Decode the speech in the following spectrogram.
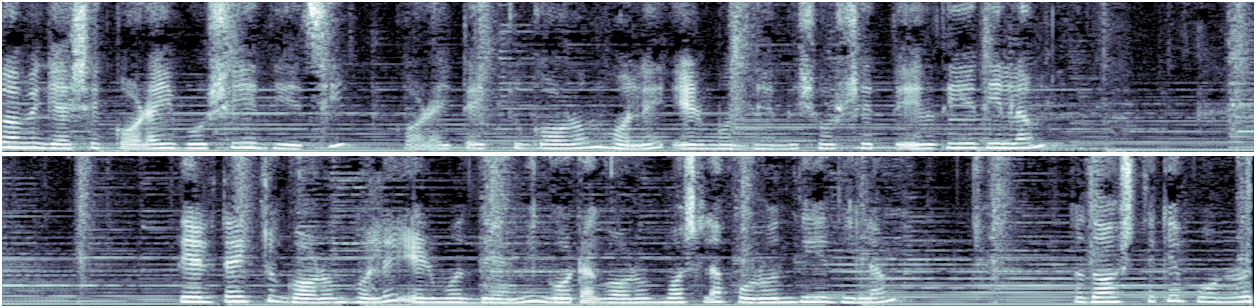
তো আমি গ্যাসে কড়াই বসিয়ে দিয়েছি। কড়াইটা একটু গরম হলে এর মধ্যে আমি সর্ষের তেল দিয়ে দিলাম। তেলটা একটু গরম হলে এর মধ্যে আমি গোটা গরম মশলা ফোড়ন দিয়ে দিলাম। তো দশ থেকে পনেরো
